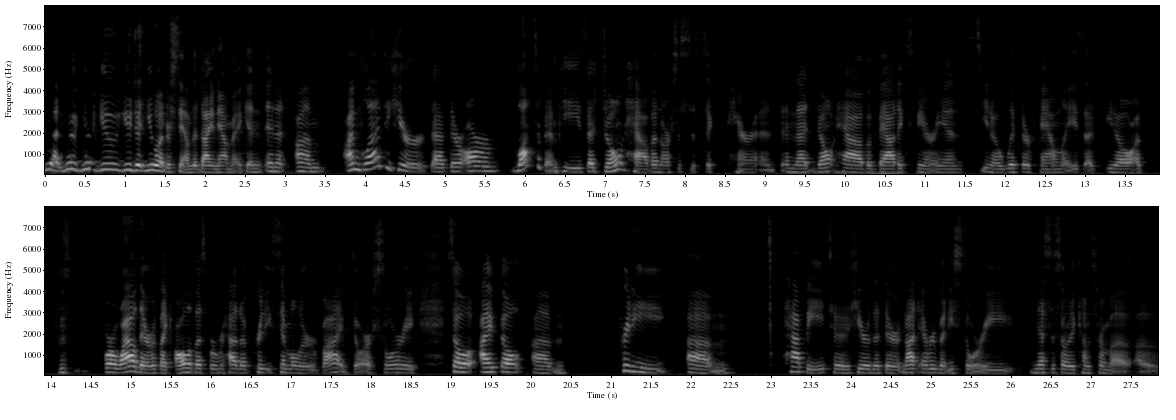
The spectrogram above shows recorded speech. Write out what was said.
Yeah, you you you you you understand the dynamic, and and um, I'm glad to hear that there are lots of NPEs that don't have a narcissistic parent and that don't have a bad experience, you know, with their families. I, you know, I was, for a while there, it was like all of us were had a pretty similar vibe to our story. So I felt um, pretty um, happy to hear that there not everybody's story necessarily comes from a, a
